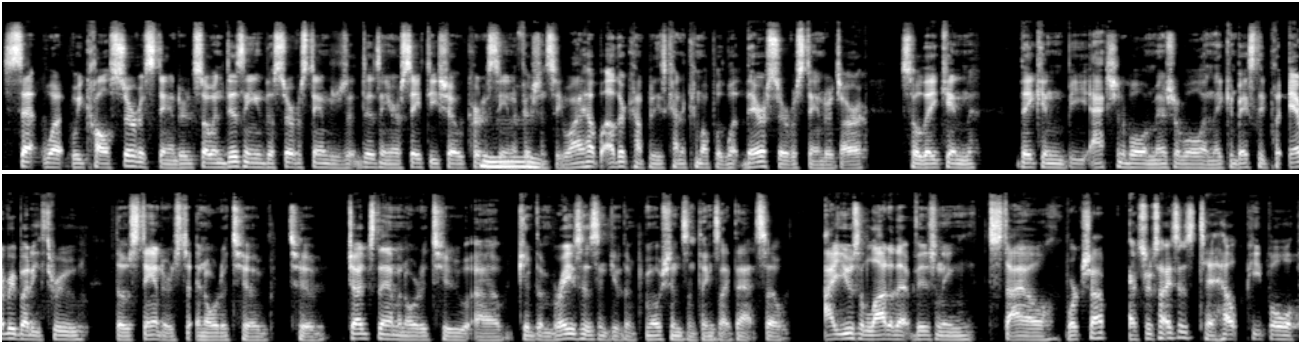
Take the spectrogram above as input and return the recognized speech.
set what we call service standards. So in Disney, the service standards at Disney are safety, show, courtesy, and Mm. efficiency. Well, I help other companies kind of come up with what their service standards are, so they can they can be actionable and measurable, and they can basically put everybody through those standards to, in order to to judge them, in order to uh, give them raises and give them promotions and things like that. So I use a lot of that visioning style workshop exercises to help people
